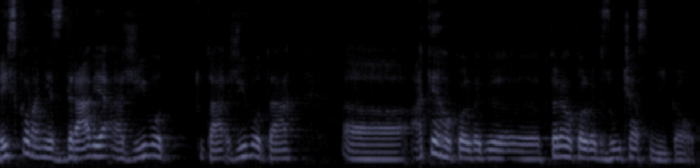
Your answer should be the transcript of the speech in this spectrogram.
riskovanie zdravia a života, života akéhokoľvek, ktoréhokoľvek z účastníkov.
